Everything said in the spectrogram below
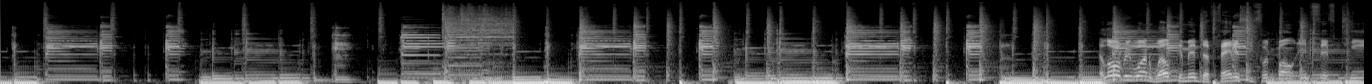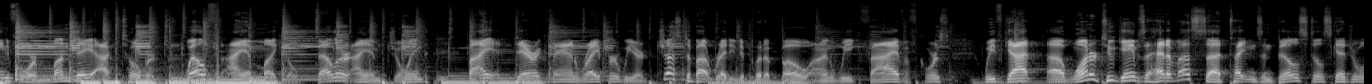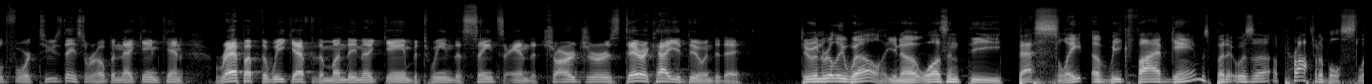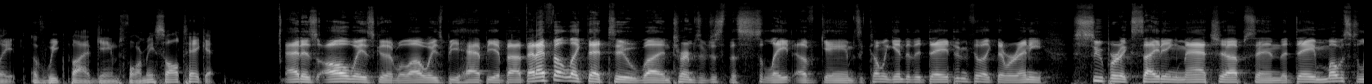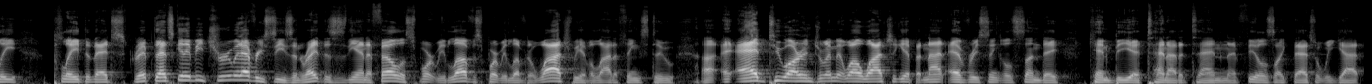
Everyone. Welcome into Fantasy Football in 15 for Monday, October 12th. I am Michael Beller. I am joined by Derek Van Riper. We are just about ready to put a bow on week five. Of course, we've got uh, one or two games ahead of us. Uh, Titans and Bills still scheduled for Tuesday, so we're hoping that game can wrap up the week after the Monday night game between the Saints and the Chargers. Derek, how you doing today? Doing really well. You know, it wasn't the best slate of week five games, but it was a, a, profitable slate of week five games for me, so I'll take it. That is always good. We'll always be happy about that. I felt like that too, uh, in terms of just the slate of games. Going into the day, it didn't feel like there were any super exciting matchups, and the day mostly played to that script. That's going to be true in every season, right? This is the NFL, a sport we love, a sport we love to watch. We have a lot of things to uh, add to our enjoyment while watching it, but not every single Sunday can be a 10 out of 10. And it feels like that's what we got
